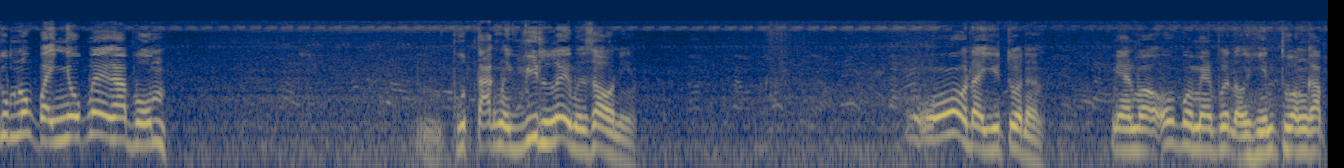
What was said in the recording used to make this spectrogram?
จุ่มลงไปยกเลยครับผมอืมผู้ตักนี่วิ่นเลยมือเศร้านี่ โอ้ได้อยู่ตัวนั้นแมนว่าโอ้บ่แมนเพิ่อนเอาหินทวงครับ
